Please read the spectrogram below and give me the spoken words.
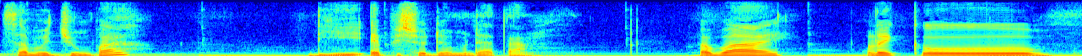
sampai jumpa di episode mendatang. Bye bye Assalamualaikum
